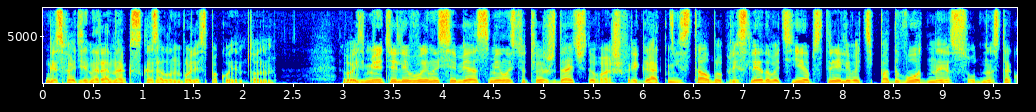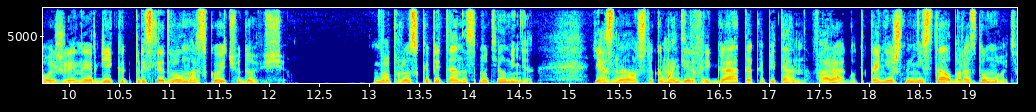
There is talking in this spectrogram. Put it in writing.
«Господин Аронак», — сказал он более спокойным тоном, — «возьмете ли вы на себя смелость утверждать, что ваш фрегат не стал бы преследовать и обстреливать подводное судно с такой же энергией, как преследовал морское чудовище?» Вопрос капитана смутил меня. Я знал, что командир фрегата, капитан Фарагут, конечно, не стал бы раздумывать.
